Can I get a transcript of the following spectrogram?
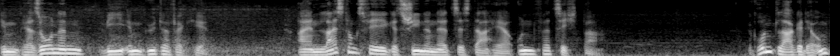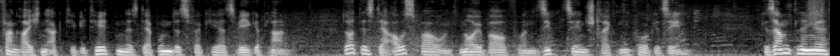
Im Personen- wie im Güterverkehr. Ein leistungsfähiges Schienennetz ist daher unverzichtbar. Grundlage der umfangreichen Aktivitäten ist der Bundesverkehrswegeplan. Dort ist der Ausbau und Neubau von 17 Strecken vorgesehen. Gesamtlänge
